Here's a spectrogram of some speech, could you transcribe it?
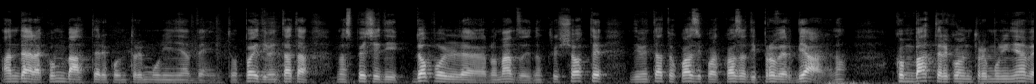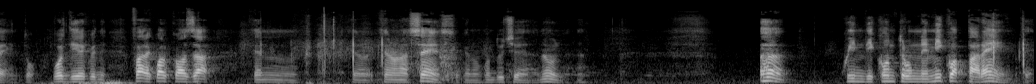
andare a combattere contro i mulini a vento. Poi è diventata una specie di, dopo il romanzo di Don Chisciotte, è diventato quasi qualcosa di proverbiale, no? Combattere contro i mulini a vento vuol dire quindi fare qualcosa che, che non ha senso, che non conduce a nulla. Eh? quindi contro un nemico apparente.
